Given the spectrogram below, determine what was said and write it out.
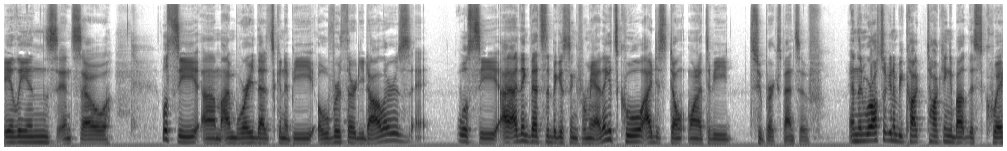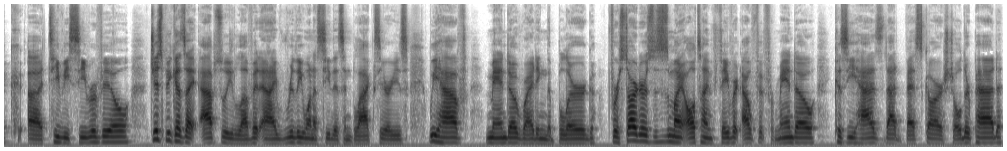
aliens, and so we'll see. Um, I'm worried that it's going to be over $30. We'll see. I, I think that's the biggest thing for me. I think it's cool. I just don't want it to be super expensive. And then we're also going to be talking about this quick uh, TVC reveal, just because I absolutely love it and I really want to see this in Black Series. We have Mando riding the Blurg. For starters, this is my all-time favorite outfit for Mando, because he has that Beskar shoulder pad.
